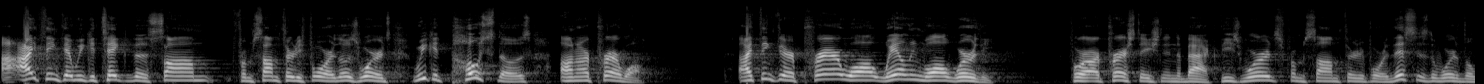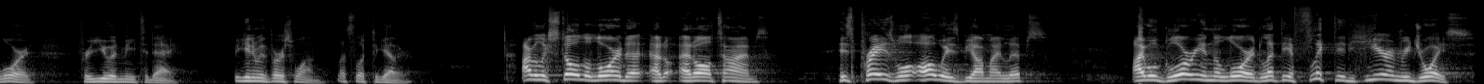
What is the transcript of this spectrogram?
I think that we could take the psalm from Psalm 34, those words, we could post those on our prayer wall. I think they're a prayer wall, wailing wall worthy for our prayer station in the back. These words from Psalm 34. This is the word of the Lord for you and me today. Beginning with verse 1. Let's look together. I will extol the Lord at, at, at all times. His praise will always be on my lips. I will glory in the Lord. Let the afflicted hear and rejoice.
